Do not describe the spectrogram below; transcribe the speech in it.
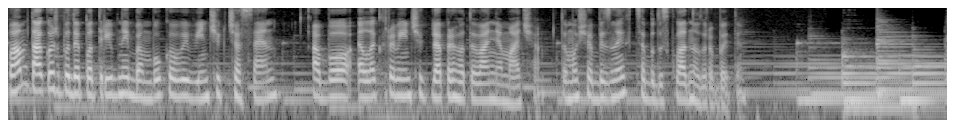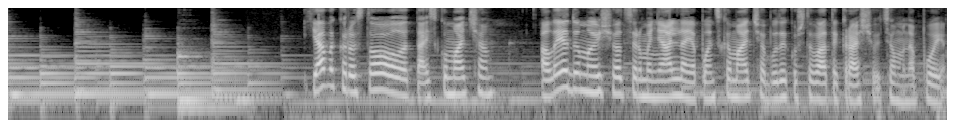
Вам також буде потрібний бамбуковий вінчик часен або електровінчик для приготування матча, тому що без них це буде складно зробити. Я використовувала тайську матча, але я думаю, що церемоніальна японська матча буде коштувати краще у цьому напої.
